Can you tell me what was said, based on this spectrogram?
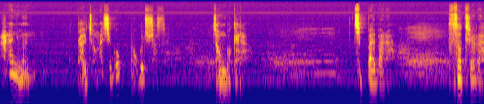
하나님은 결정하시고 복을 주셨어요. 정복해라. 짓밟아라. 부서뜨려라.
